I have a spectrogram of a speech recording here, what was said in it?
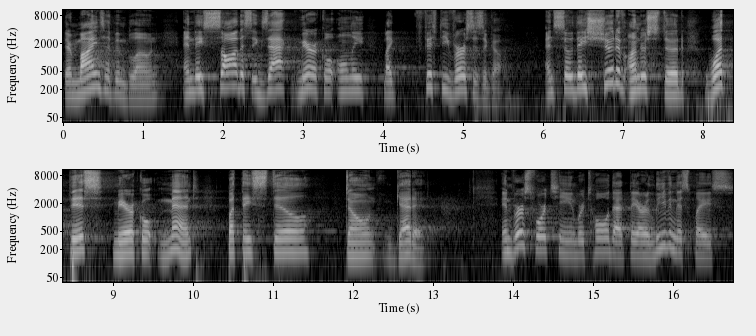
their minds have been blown, and they saw this exact miracle only like 50 verses ago. And so they should have understood what this miracle meant, but they still don't get it. In verse 14, we're told that they are leaving this place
